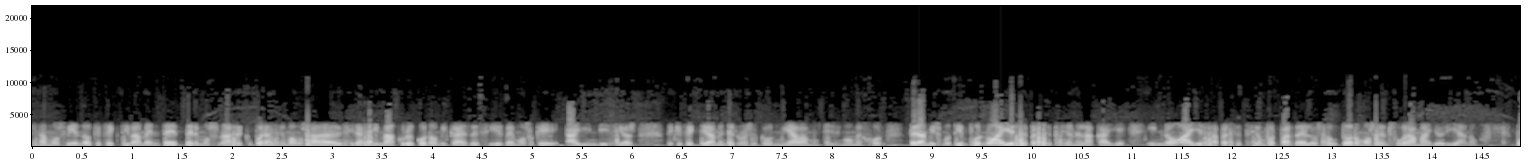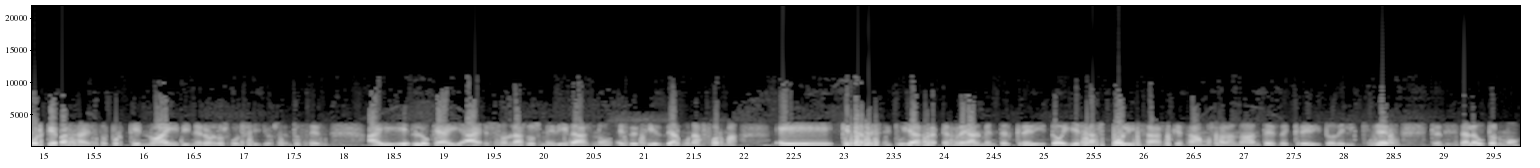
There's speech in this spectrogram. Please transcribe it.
Estamos viendo que efectivamente tenemos una recuperación vamos a decir así macroeconómica es decir vemos que hay indicios de que efectivamente nuestra economía va muchísimo mejor pero al mismo tiempo no hay esa percepción en la calle y no hay esa percepción por parte de los autónomos en su gran mayoría, ¿no? ¿Por qué pasa esto? Porque no hay dinero en los bolsillos. Entonces, ahí lo que hay ah, son las dos medidas, ¿no? Es decir, de alguna forma eh, que se restituya realmente el crédito y esas pólizas que estábamos hablando antes de crédito, de liquidez que necesita el autónomo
